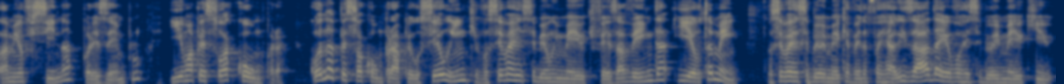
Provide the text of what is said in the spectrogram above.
a minha oficina, por exemplo, e uma pessoa compra. Quando a pessoa comprar pelo seu link, você vai receber um e-mail que fez a venda e eu também. Você vai receber o e-mail que a venda foi realizada, eu vou receber o e-mail que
